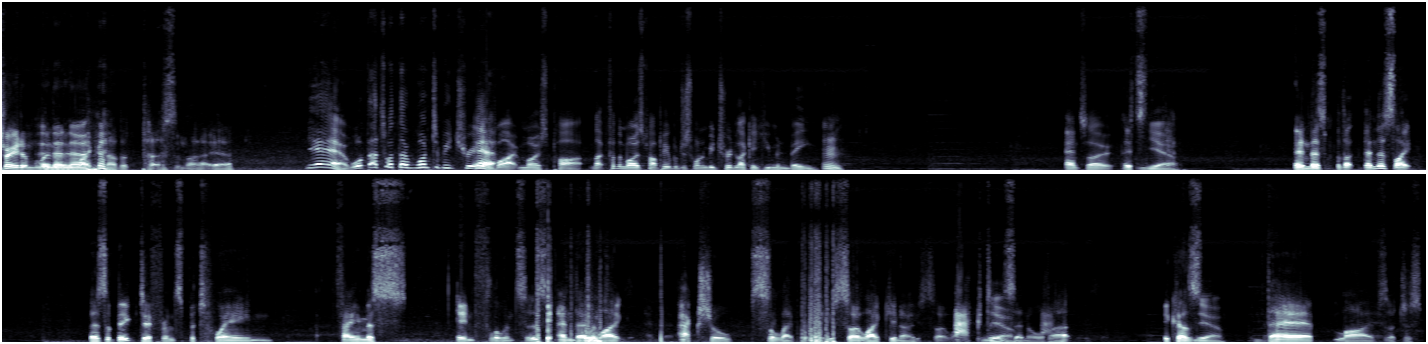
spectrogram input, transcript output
treat them And then, literally uh, like another person like that. Yeah. Yeah, well, that's what they want to be treated Yeah. by most part. Like, for the most part, people just want to be treated like a human being. Mm. And So, it's yeah. and there's but then there's like there's a big difference between famous influencers and then like actual celebrities so like you know actors Yeah. and all that because Yeah. their lives are just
